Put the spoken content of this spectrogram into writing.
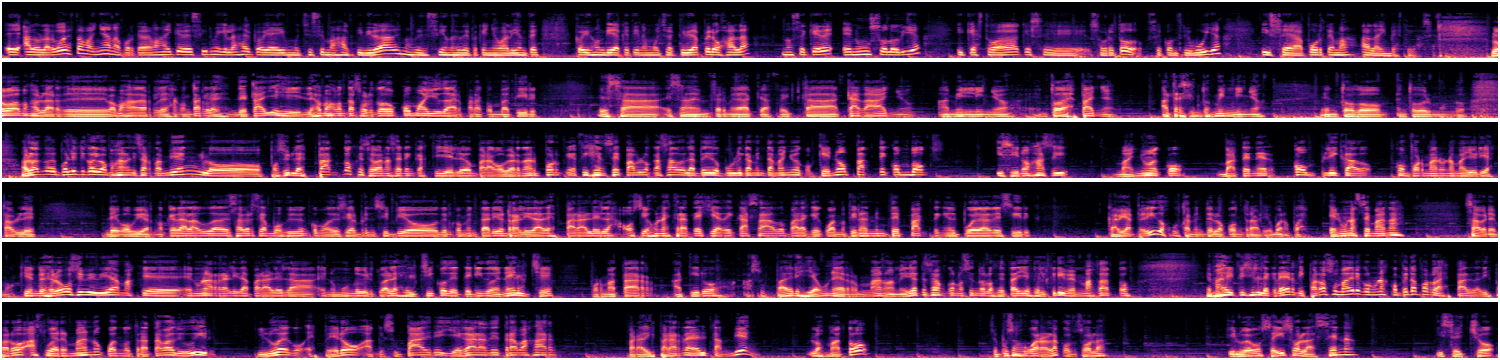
eh, a lo largo de esta mañana, porque además hay que decir, Miguel Ángel, que hoy hay muchísimas actividades. Nos decían desde Pequeño Valiente que hoy es un día que tiene mucha actividad, pero ojalá no se quede en un solo día y que esto haga que se, sobre todo, se contribuya y se aporte más a la investigación. Luego vamos a hablar de, vamos a darles, a contarles detalles y les vamos a contar sobre todo cómo ayudar para combatir esa, esa enfermedad que afecta cada año a mil niños en toda España, a 300.000 niños en todo, en todo el mundo. Hablando de política, hoy vamos a analizar también los posibles pactos que se van a hacer en Castilla y León para gobernar, porque fíjense, Pablo Casado le ha pedido públicamente a Mañueco que no pacte con Vox, y si no es así, Mañueco va a tener complicado conformar una mayoría estable de gobierno. Queda la duda de saber si ambos viven, como decía al principio del comentario, en realidades paralelas o si es una estrategia de casado para que cuando finalmente pacten él pueda decir que había pedido justamente lo contrario. Bueno, pues en unas semanas sabremos. Quien desde luego sí vivía más que en una realidad paralela en un mundo virtual es el chico detenido en Elche por matar a tiros a sus padres y a un hermano. A medida que se van conociendo los detalles del crimen, más datos, es más difícil de creer. Disparó a su madre con una escopeta por la espalda, disparó a su hermano cuando trataba de huir y luego esperó a que su padre llegara de trabajar para dispararle a él también. Los mató se puso a jugar a la consola y luego se hizo la cena y se echó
